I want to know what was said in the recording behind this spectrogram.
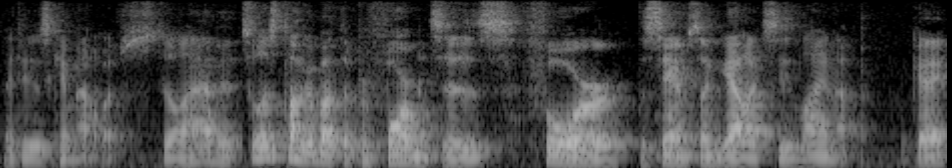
that they just came out with. Still have it. So let's talk about the performances for the Samsung Galaxy lineup, okay?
